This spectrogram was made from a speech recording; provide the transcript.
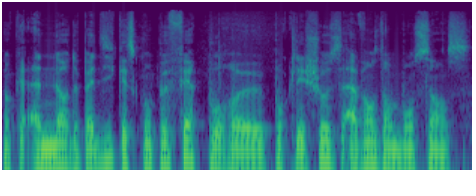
Donc Anne-Laure de Paddy, qu'est-ce qu'on peut faire pour, euh, pour que les choses avancent dans le bon sens?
